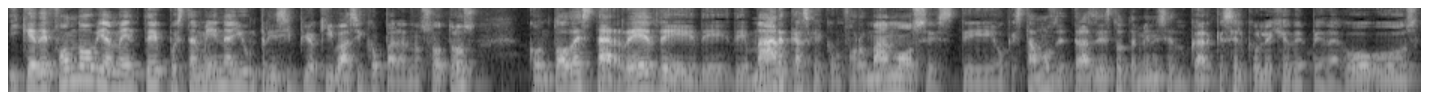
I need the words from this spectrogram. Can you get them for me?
Y que de fondo, obviamente, pues también hay un principio aquí básico para nosotros, con toda esta red de, de, marcas que conformamos, este, o que estamos detrás de esto, también es Educar, que es el Colegio de Pedagogos,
